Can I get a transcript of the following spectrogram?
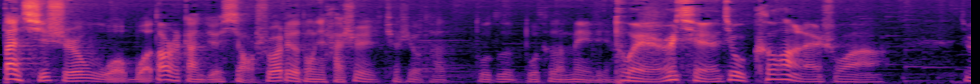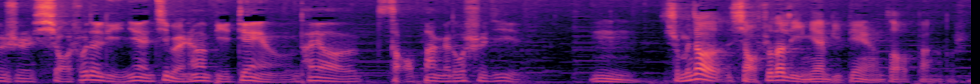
但其实我我倒是感觉小说这个东西还是确实有它独自独特的魅力。对，而且就科幻来说啊，就是小说的理念基本上比电影它要早半个多世纪。嗯，什么叫小说的理念比电影早半个多世纪？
